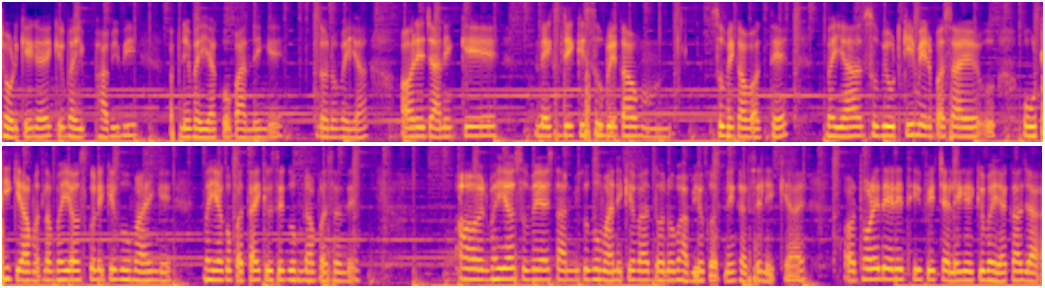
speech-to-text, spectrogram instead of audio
छोड़ के गए कि भाई, भाभी भी अपने भैया को बांधेंगे, दोनों भैया। और ये जाने के नेक्स्ट डे के सुबह का सुबह का वक्त है। भैया सुबह उठ के मेरे पास आए उठ ही क्या? मतलब भैया उसको लेके घुमाएँगे। भैया को पता है कि उसे घूमना पसंद है। और भैया सुबह सानवी को घुमाने के बाद दोनों भाभीियों को अपने घर से लेके आए। और थोड़े देर थी, फिर चले गए कि भैया का जा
